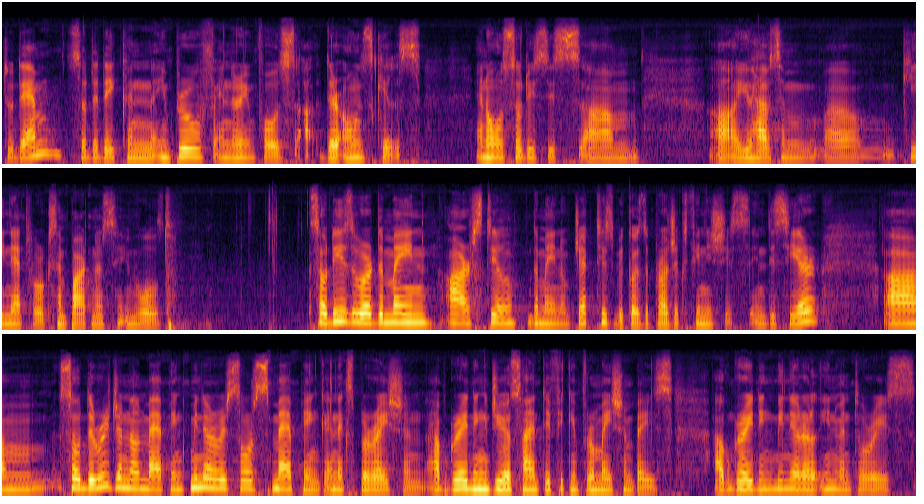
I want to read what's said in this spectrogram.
to, them so that they can improve and reinforce uh, their own skills. And also this is um, uh, you have some um, key networks and partners involved so these were the main, are still the main objectives because the project finishes in this year. Um, so the regional mapping, mineral resource mapping and exploration, upgrading geoscientific information base, upgrading mineral inventories,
